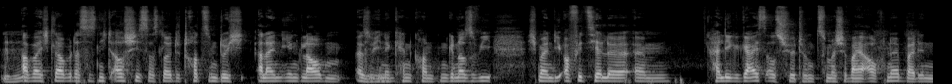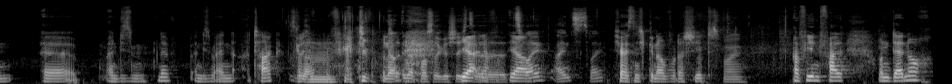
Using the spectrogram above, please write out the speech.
mhm. aber ich glaube, dass es nicht ausschließt, dass Leute trotzdem durch allein ihren Glauben, also mhm. ihn erkennen konnten. Genauso wie, ich meine, die offizielle ähm, Heilige Geistausschüttung zum Beispiel war ja auch ne, bei den äh, an diesem, ne, an diesem einen Tag. Genau. In, der, in Apostelgeschichte 2, ja, ja. 1, 2? Ich weiß nicht genau, wo das steht. Zwei. Auf jeden Fall. Und dennoch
